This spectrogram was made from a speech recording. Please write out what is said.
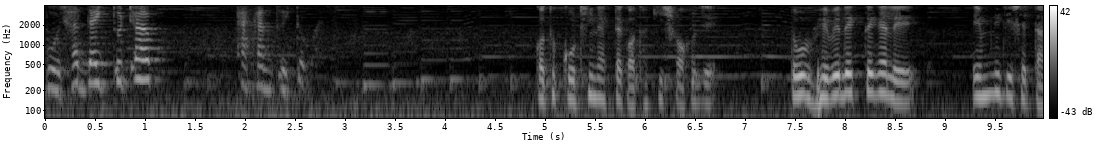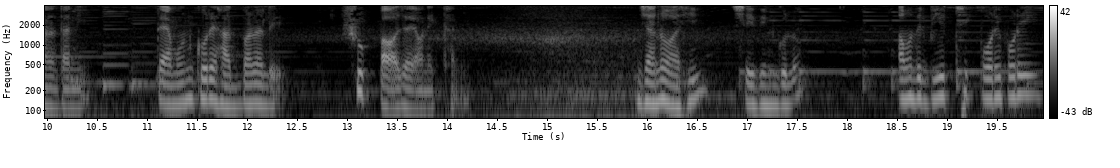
বোঝার দায়িত্বটা একান্তই তোমার। কত কঠিন একটা কথা, কি সহজে। তবু ভেবে দেখতে গেলে এমনি কিসের টানাটানি। তেমন করে হাত বাড়ালে সুখ পাওয়া যায় অনেকখানি। জানো আহি সেই দিনগুলো? আমাদের বিয়ের ঠিক পরে পরেই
